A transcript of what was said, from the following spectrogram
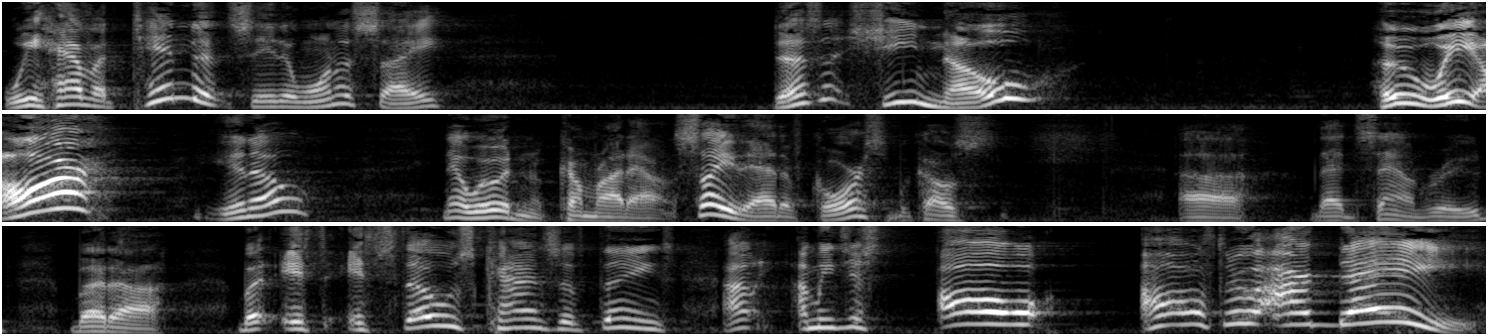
we have a tendency to want to say, doesn't she know? who we are, you know? Now, we wouldn't come right out and say that, of course, because uh, that'd sound rude. But uh, but it's it's those kinds of things. I, I mean, just all all through our day,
